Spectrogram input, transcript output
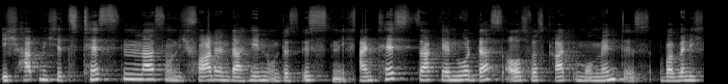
ich habe mich jetzt testen lassen und ich fahre dann dahin und das ist nichts. Ein Test sagt ja nur das aus, was gerade im Moment ist. Aber wenn ich,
